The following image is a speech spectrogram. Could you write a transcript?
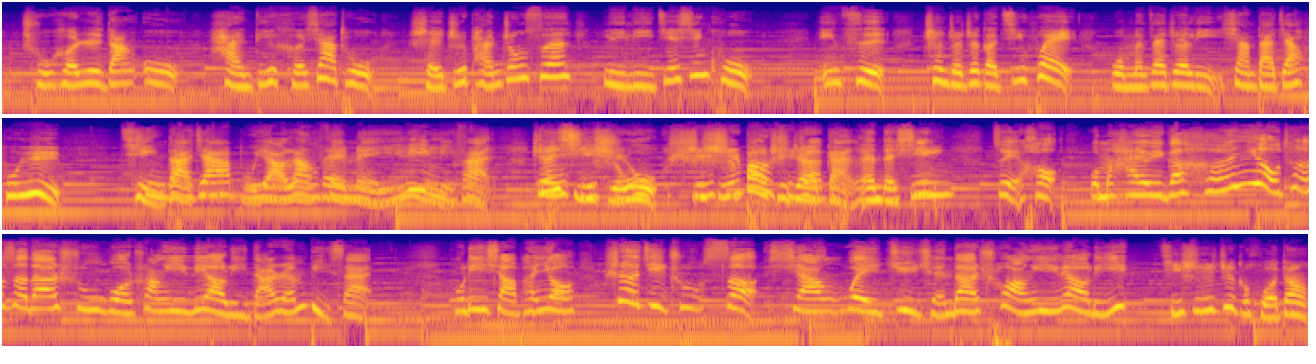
“锄禾日当午，汗滴禾下土”，谁知盘中孙，粒粒皆辛苦。因此，趁着这个机会，我们在这里向大家呼吁，请大家不要浪费每一粒米饭，珍惜食物，时时保持着感恩的心。最后，我们还有一个很有特色的蔬果创意料理达人比赛。鼓励小朋友设计出色、香味俱全的创意料理。其实这个活动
